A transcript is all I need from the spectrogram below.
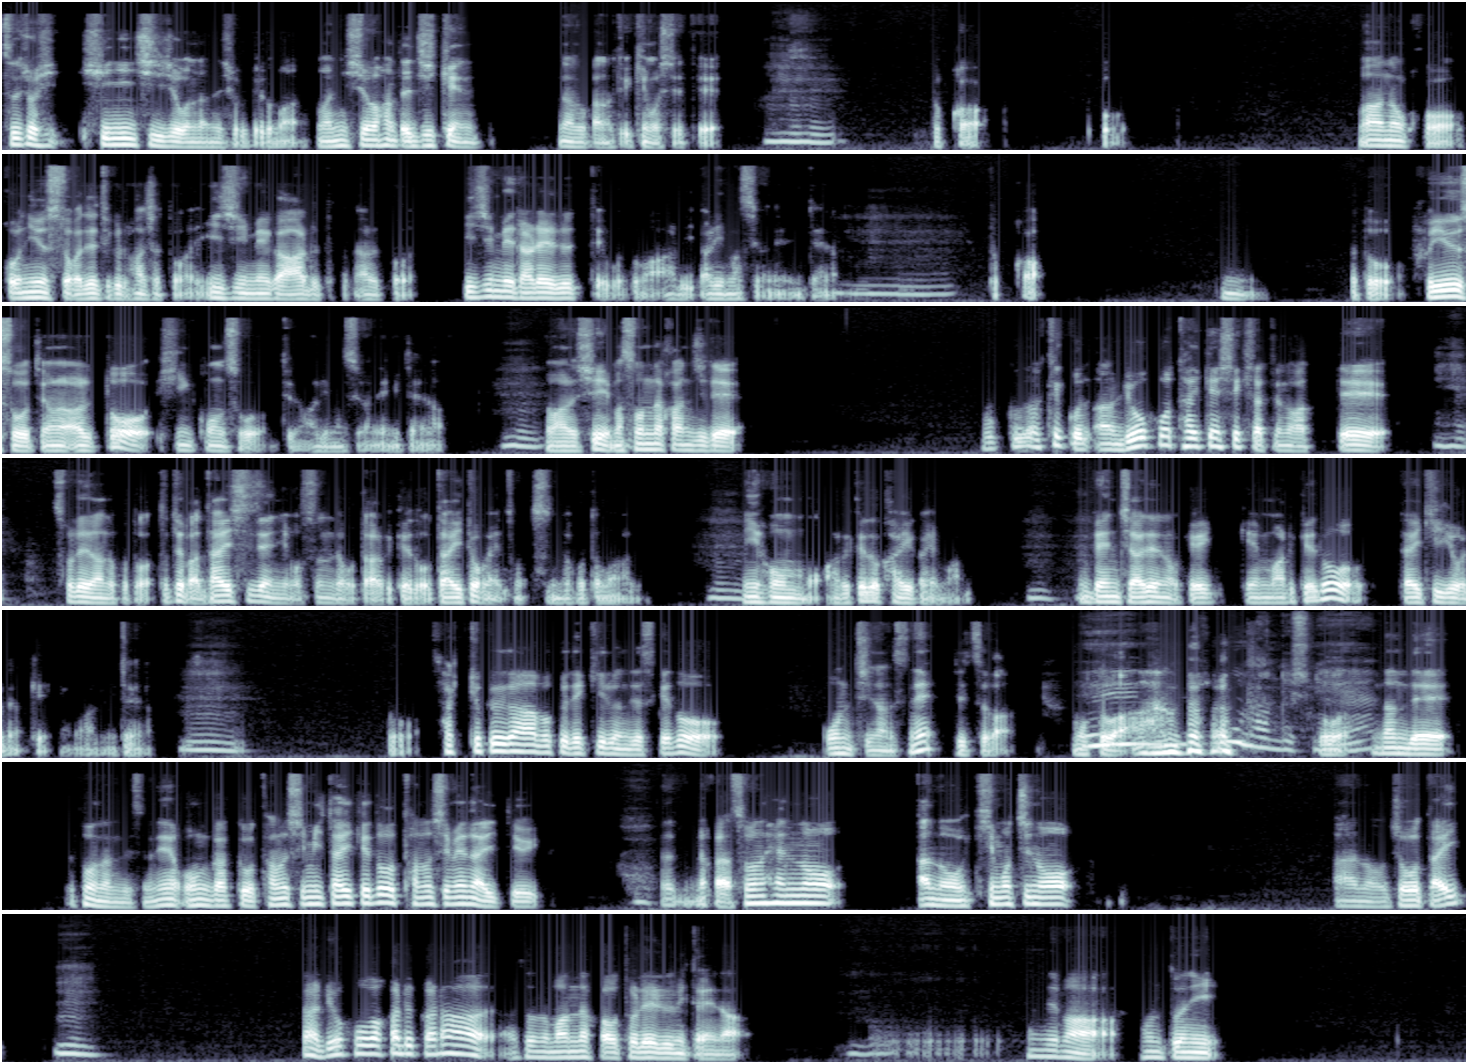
通常非非日常なんでしょうけど、まあ、まあ、日常の反対事件なのかなという気もしてて、うん。とか、まあ、あの、こう、こうニュースとか出てくる話だと、いじめがあるとかなると、いじめられるっていうこともあり、ありますよね、みたいなう、ん。とか、うん。あと、富裕層っていうのがあると、貧困層っていうのがありますよね、みたいなうんの。もあるし、まあ、そんな感じで、僕が結構、あの、両方体験してきたっていうのがあって、ねそれらのこと、例えば大自然にも住んだことあるけど、大都会にも住んだこともある。うん日本もあるけど、海外もあうんる。ベンチャーでの経験もあるけど、大企業での経験もあるみたいな。うん。そう作曲が僕できるんですけど、音痴なんですね、実は。元は。へーそうなんですね。なんで、そうなんですよね。音楽を楽しみたいけど、楽しめないっていう、なだからその辺の、あの、気持ちの、あの、状態うん。が両方わかるから、その真ん中を取れるみたいな。で、まあ、本当に、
